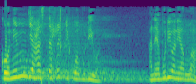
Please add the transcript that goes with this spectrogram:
kwa ni mja hastahiki kuabudiwa. Anayeabudiwa ni Allah.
